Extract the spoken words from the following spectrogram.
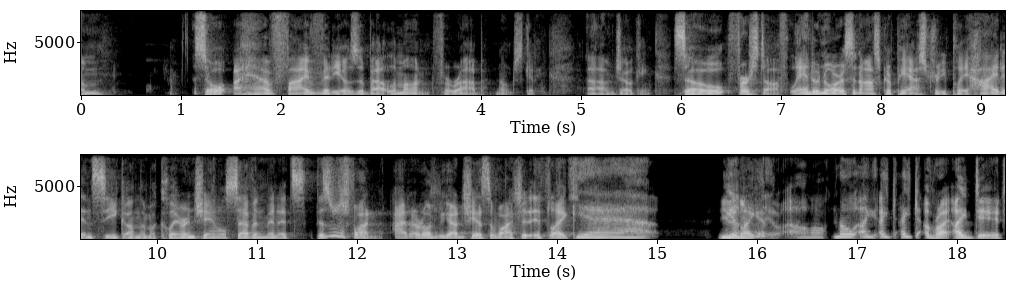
Um, so I have five videos about Le Mans for Rob. No, I'm just kidding. I'm joking. So, first off, Lando Norris and Oscar Piastri play hide and seek on the McLaren channel, seven minutes. This was fun. I don't know if you got a chance to watch it. It's like, Yeah. You Yeah, didn't like it? Oh, no, I, I, I, right, I did.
